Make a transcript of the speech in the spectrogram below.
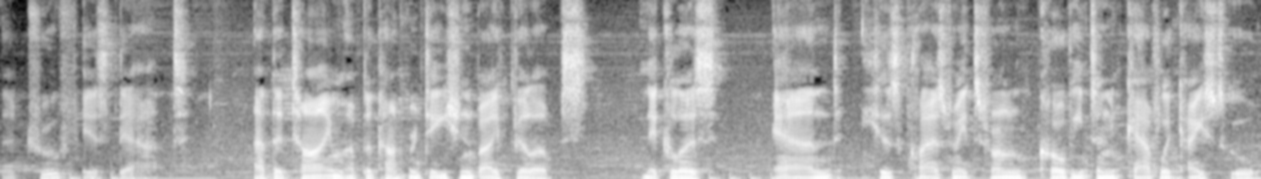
The truth is that, at the time of the confrontation by Phillips, Nicholas and his classmates from Covington Catholic High School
